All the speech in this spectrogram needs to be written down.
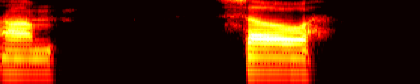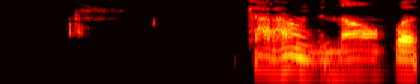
Um. So. God, I don't even know what.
